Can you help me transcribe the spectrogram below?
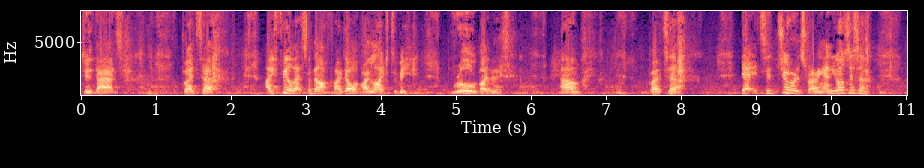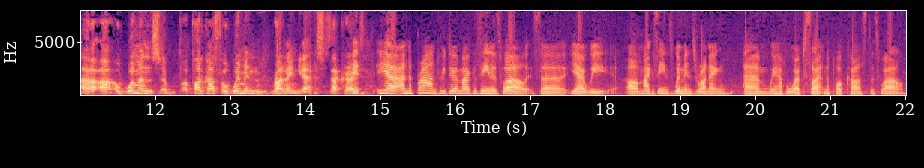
Do that, but uh, I feel that's enough. I don't want my life to be ruled by this. Um, but uh, yeah, it's endurance running, and yours is a a, a women's a, podcast for women running. Yes, is that correct? It, yeah, and a brand. We do a magazine as well. It's a yeah. We our magazine's Women's Running. Um, we have a website and a podcast as well.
